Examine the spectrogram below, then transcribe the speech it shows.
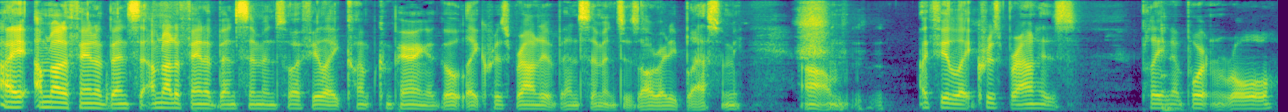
I I'm not a fan of Ben. I'm not a fan of Ben Simmons, so I feel like com- comparing a goat like Chris Brown to Ben Simmons is already blasphemy. Um, I feel like Chris Brown has played an important role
